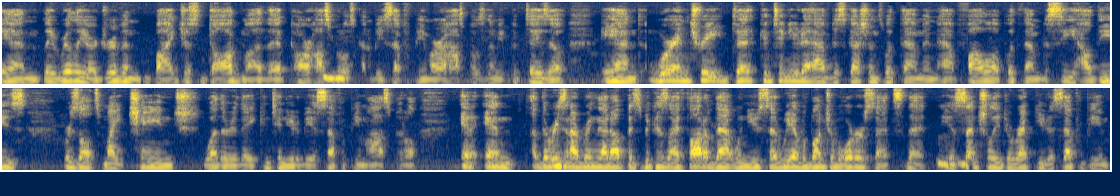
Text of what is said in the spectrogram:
and they really are driven by just dogma that our hospital mm-hmm. is going to be cefepime or our hospital is going to be piptazo and we're intrigued to continue to have discussions with them and have follow up with them to see how these results might change whether they continue to be a cefepime hospital and, and the reason I bring that up is because I thought of that when you said we have a bunch of order sets that mm-hmm. essentially direct you to cefepime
